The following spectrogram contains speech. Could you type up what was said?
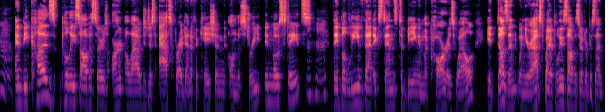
Mhm. and because police officers aren't allowed to just ask for identification on the street in most states Mhm. they believe that extends to being in the car as well. It doesn't when you're asked by a police officer to present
